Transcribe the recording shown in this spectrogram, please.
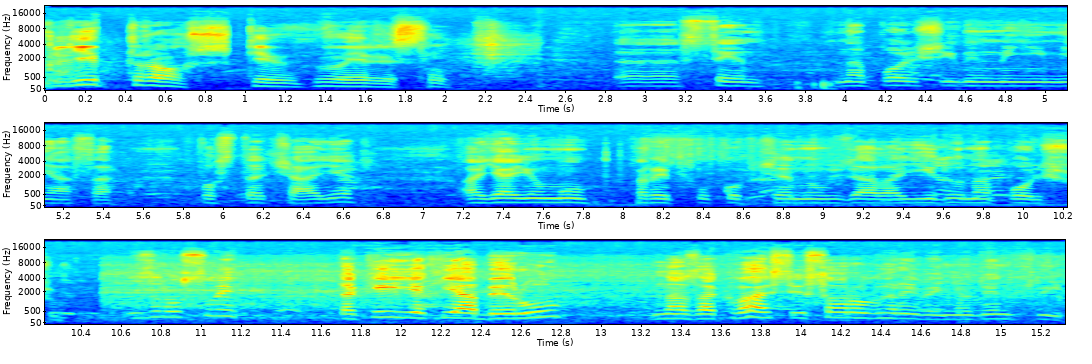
хліб трошки виріс. Е, син на Польщі, він мені м'яса постачає, а я йому рибку копчену взяла, їду на Польщу. Зросли. Такий, як я беру, на заквасі 40 гривень один хліб.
